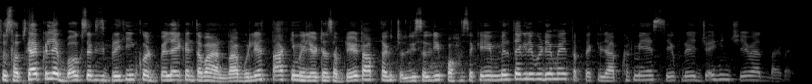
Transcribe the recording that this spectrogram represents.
तो सब्सक्राइब कर लिए बॉक्स ब्रेकिंग को बेल आइकन दबाना ना भूलिए, ताकि मैं लेटेस्ट अपडेट आप तक जल्दी जल्दी पहुँच सके। मिलते अगले वीडियो में, तब तक के लिए आप घर में सेफ़ रहे जय हिंद, जय बाय बाय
